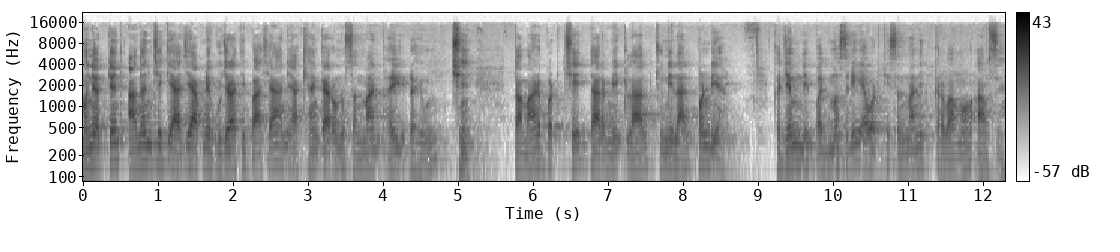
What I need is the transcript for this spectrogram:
મને અત્યંત આનંદ છે કે આજે આપણે ગુજરાતી ભાષા અને આખ્યાનકારોનું સન્માન થઈ રહ્યું છે. તો આ માણભટ્ટ છે ધાર્મિક લાલ ચુનીલાલ પંડ્યા, કે જેમને પદ્મશ્રી એવોર્ડથી સન્માનિત કરવામાં આવશે.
